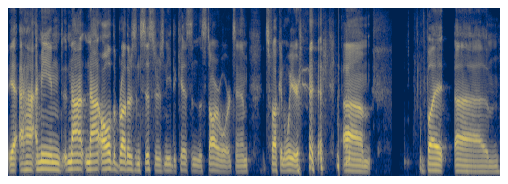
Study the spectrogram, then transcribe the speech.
yeah, uh, I mean, not not all the brothers and sisters need to kiss in the Star Wars. Tim, it's fucking weird. um, but um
